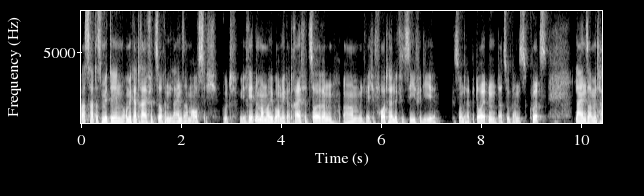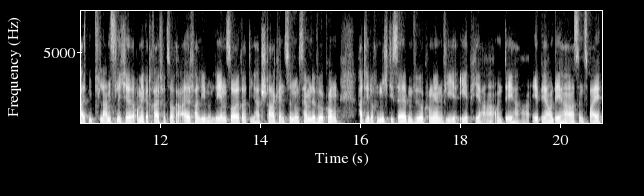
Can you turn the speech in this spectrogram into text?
Was hat es mit den Omega-3-Fettsäuren in Leinsamen auf sich? Gut, wir reden immer mal über Omega-3-Fettsäuren ähm, und welche Vorteile für sie für die Gesundheit bedeuten. Dazu ganz kurz. Leinsamen enthalten die pflanzliche Omega-3-Fettsäure Alpha-Linolensäure. Die hat starke entzündungshemmende Wirkung, hat jedoch nicht dieselben Wirkungen wie EPA und DHA. EPA und DHA sind zwei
